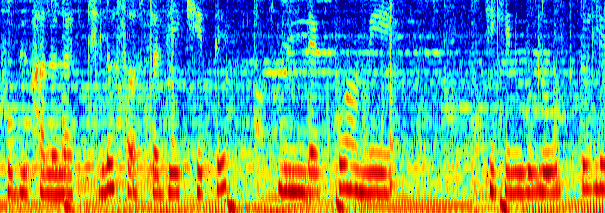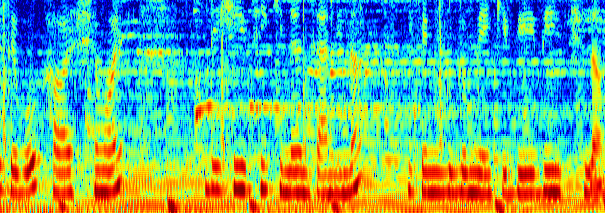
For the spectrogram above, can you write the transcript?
খুবই ভালো লাগছিল সসটা দিয়ে খেতে। দেখো আমি চিকেনগুলো তুলে দেবো খাওয়ার সময়। দেখিয়েছি কিনা জানি না, চিকেনগুলো মেয়েকে দিয়ে দিয়েছিলাম।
